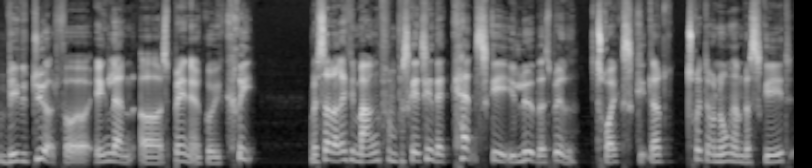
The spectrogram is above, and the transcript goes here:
virkelig dyrt for England og Spanien at gå i krig. Men så er der rigtig mange forskellige ting, der kan ske i løbet af spillet. Jeg tror ikke, der, tror ikke der var nogen af dem, der skete,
